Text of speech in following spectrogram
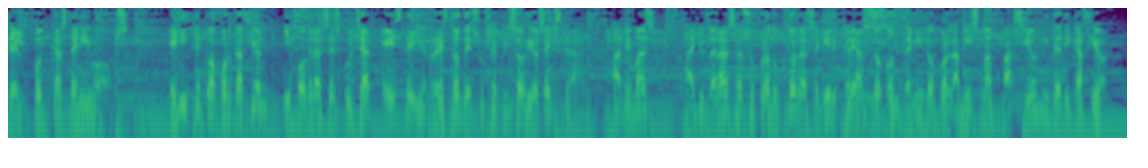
del podcast de Nivos. Elige tu aportación y podrás escuchar este y el resto de sus episodios extra. Además, ayudarás a su productor a seguir creando contenido con la misma pasión y dedicación.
